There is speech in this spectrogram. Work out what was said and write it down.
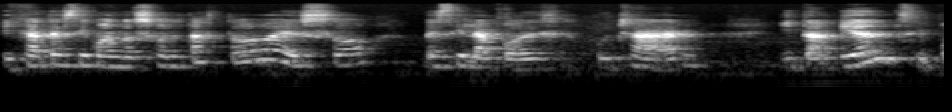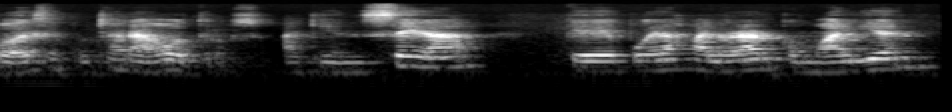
Fíjate si cuando soltas todo eso, ves si la podés escuchar y también si podés escuchar a otros, a quien sea que puedas valorar como alguien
